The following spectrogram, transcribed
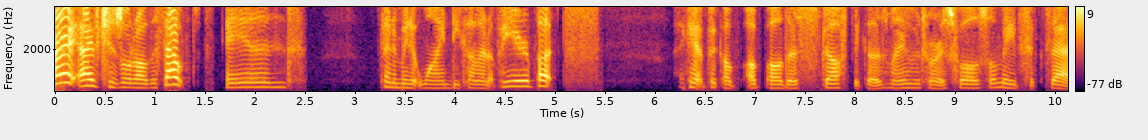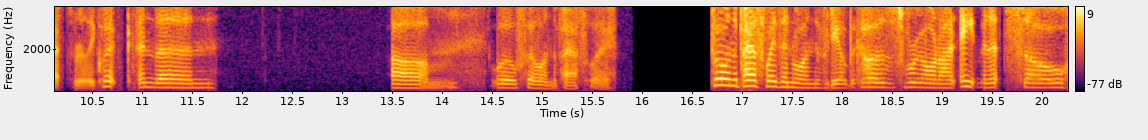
Alright, I've chiseled all this out and kind of made it windy coming up here, but I can't pick up, up all this stuff because my inventory is full, so maybe fix that really quick, and then um, we'll fill in the pathway. Fill in the pathway, then we'll end the video because we're going on 8 minutes, so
